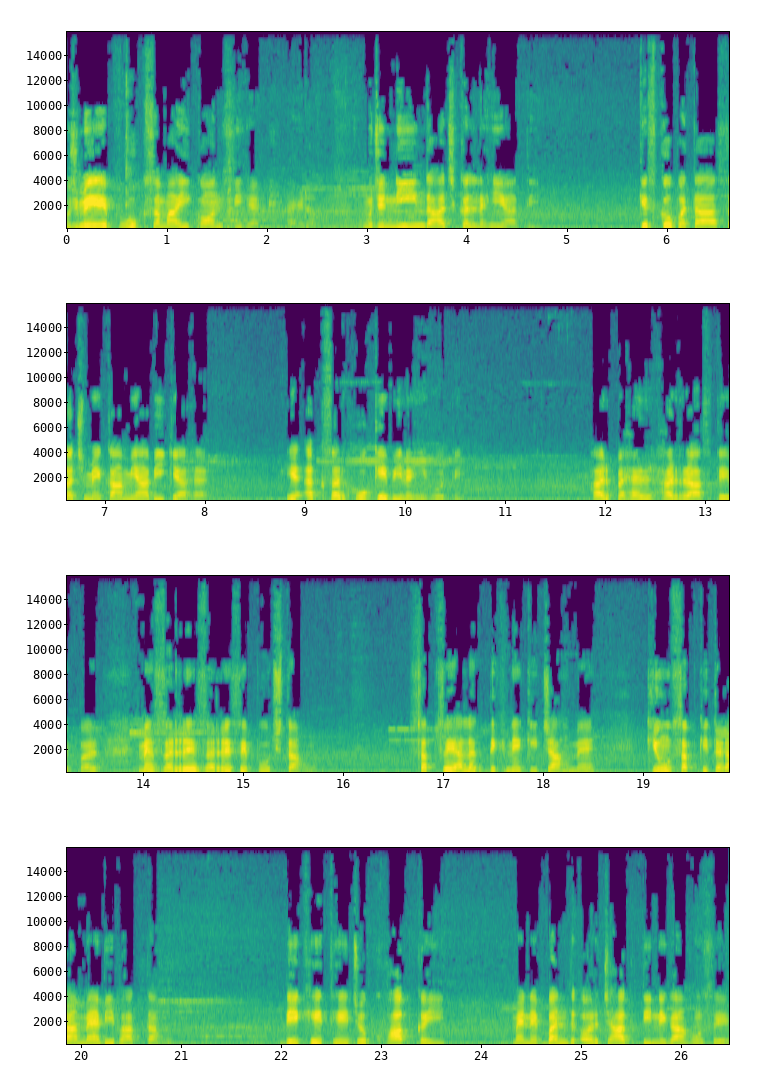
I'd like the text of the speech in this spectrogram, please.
मुझमें भूख समाई कौन सी है? मुझे नींद आजकल नहीं आती। किसको पता सच में कामयाबी क्या है? ये अक्सर होके भी नहीं होती। हर पहर, हर रास्ते पर मैं जर्रे जर्रे से पूछता हूँ, सबसे अलग दिखने की चाह में क्यों सबकी तरह मैं भी भागता हूँ? देखे थे जो ख्वाब कई, मैंने बंद और जागती निगाहों से,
